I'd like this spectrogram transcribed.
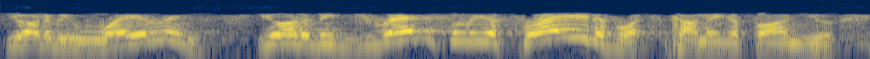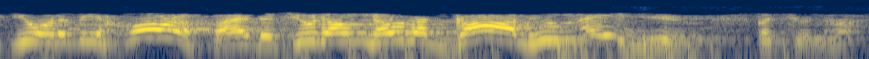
You ought to be wailing. You ought to be dreadfully afraid of what's coming upon you. You ought to be horrified that you don't know the God who made you. But you're not.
